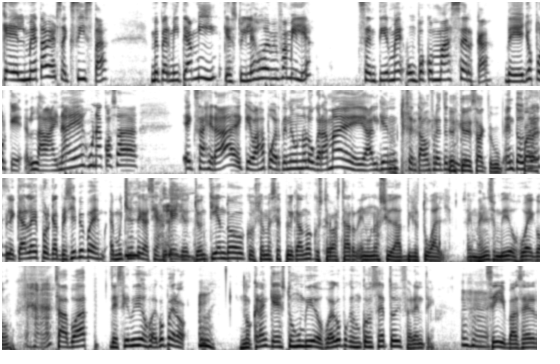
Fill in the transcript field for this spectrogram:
Que el metaverse exista me permite a mí, que estoy lejos de mi familia, sentirme un poco más cerca de ellos porque la vaina es una cosa exagerada de que vas a poder tener un holograma de alguien sentado enfrente Mm. Es tuyo. que exacto, Entonces, para explicarle, porque al principio pues hay mucha gente que decía, ok, yo, yo entiendo que usted me está explicando que usted va a estar en una ciudad virtual. O sea, imagínense un videojuego. Ajá. O sea, voy a decir videojuego, pero no crean que esto es un videojuego porque es un concepto diferente. Sí, va a ser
